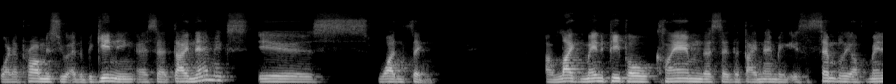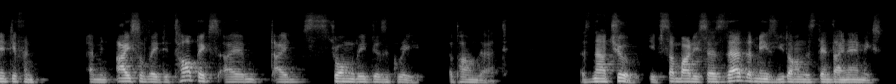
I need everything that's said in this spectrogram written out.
what I promised you at the beginning, I said dynamics is one thing Unlike many people claim that say the dynamic is assembly of many different i mean isolated topics i am i strongly disagree upon that. That's not true. If somebody says that that means you don't understand dynamics.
